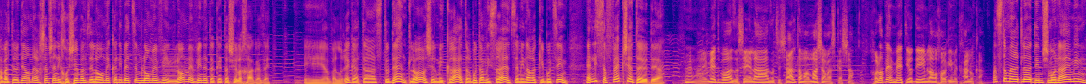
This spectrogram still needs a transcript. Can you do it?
אבל אתה יודע, עומר, עכשיו שאני חושב על זה לעומק, אני בעצם לא מבין, לא מבין את הקטע של החג הזה. אה, אבל רגע, אתה סטודנט, לא? של מקרא, תרבות עם ישראל, סמינר הקיבוצים. אין לי ספק שאתה יודע. האמת, בועז, השאלה הזאת ששאלת ממש ממש קשה. אנחנו לא באמת יודעים למה חוגגים את חנוכה. מה זאת אומרת לא יודעים? שמונה ימים?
